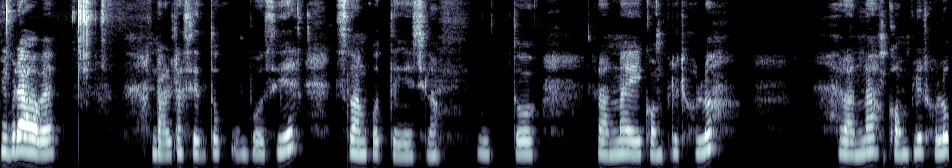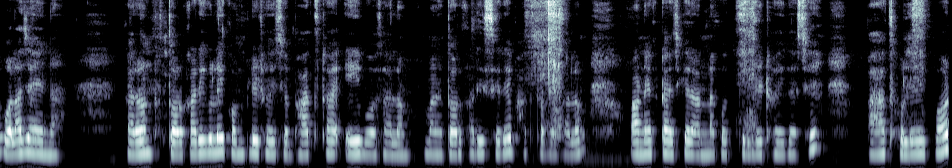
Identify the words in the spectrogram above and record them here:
পিঁপড়া হবে। ডালটা সেদ্ধ বসিয়ে স্নান করতে গিয়েছিলাম তো রান্না এই কমপ্লিট হলো। রান্না কমপ্লিট হলো বলা যায় না। কারণ তরকারিগুলোই কমপ্লিট হয়েছে, ভাতটা এই বসালাম মানে তরকারি সেরে ভাতটা বসালাম। অনেকটা আজকে রান্না করতে লেট হয়ে গেছে, ভাত হলে পর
